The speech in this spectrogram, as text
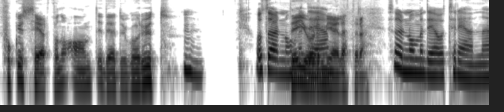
fokusert på noe annet idet du går ut. mm. Det Det med gjør det, det mye lettere. Så er det noe med det å trene,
